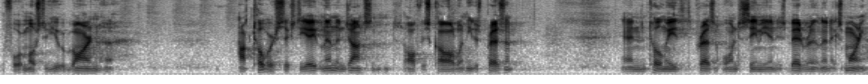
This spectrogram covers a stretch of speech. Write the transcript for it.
before most of you were born, uh, October 68, Lyndon Johnson's office called when he was president and told me that the president wanted to see me in his bedroom the next morning.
